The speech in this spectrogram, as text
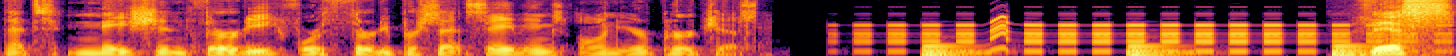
That's NATION30 for 30% savings on your purchase. This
